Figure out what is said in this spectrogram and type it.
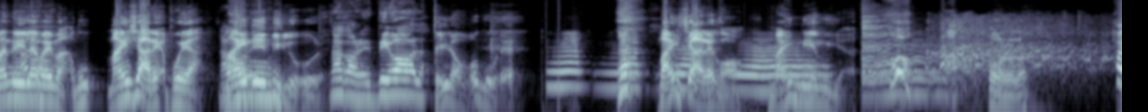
မန္တလေးလမ်းပိုင်းမှာအခုမိုင်းရှာတဲ့အဖွဲကမိုင်းနေပြီလို့တဲ့ငါကောင်တွေသေသွားလားသိတော့ဟုတ်ကိုလေဟမ်မိုင်းရှာတဲ့ကောင်မိုင်းနေပြီอ่ะဟောဟောတော့နော်ဟာ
